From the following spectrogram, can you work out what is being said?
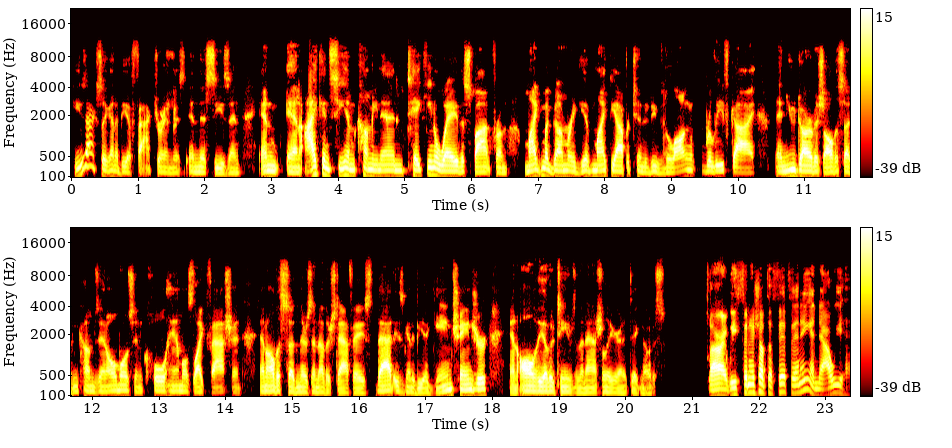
he's actually going to be a factor in this in this season. And and I can see him coming in taking away the spot from Mike Montgomery give Mike the opportunity to the long relief guy and Yu Darvish all of a sudden comes in almost in Cole Hamels like fashion and all of a sudden there's another staff ace. That is going to be a game changer and all the other teams in the National League are going to take notice. All right we finish up the 5th inning and now we have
